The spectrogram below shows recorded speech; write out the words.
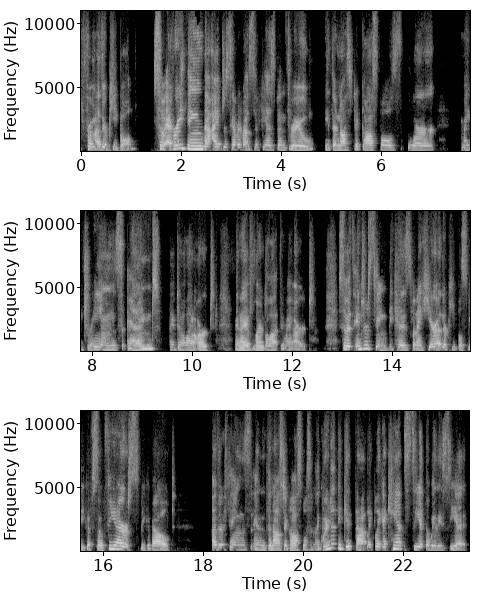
from other people. So everything that I've discovered about Sophia has been through either Gnostic Gospels or my dreams and I do a lot of art and I've learned a lot through my art. So it's interesting because when I hear other people speak of Sophia or speak about other things in the Gnostic Gospels, I'm like, where did they get that? Like, like I can't see it the way they see it.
